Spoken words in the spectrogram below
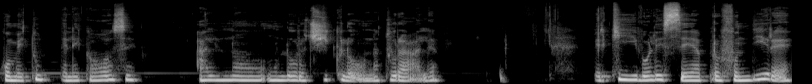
come tutte le cose, hanno un loro ciclo naturale. Per chi volesse approfondire,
